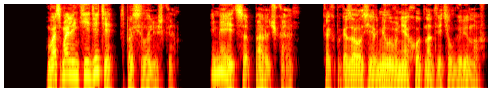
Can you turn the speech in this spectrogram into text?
— У вас маленькие дети? — спросила Люська. — Имеется парочка, — как показалось Ермилову неохотно ответил Горюнов.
